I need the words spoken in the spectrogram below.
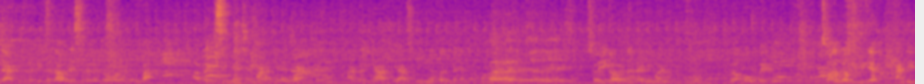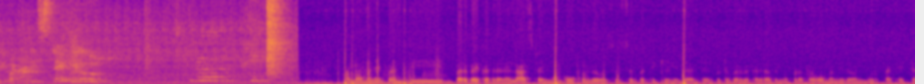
ರಜೆ ಹಾಕಿದ್ರೆ ಬಿಕಾಸ್ ಅವ್ರ ಹೆಸರಲ್ಲೇ ತೊಗೊಳೋದಲ್ವಾ ಹಾಗಾಗಿ ಸಿಗ್ನೇಚರ್ ಮಾಡೋಕ್ಕೆ ರಜೆ ಹಾಕಿದ್ದಾರೆ ಹಾಗಾಗಿ ಆದ್ಯ ಸ್ಕೂಲಿನ ಬಂದಮೇಲೆ ಕರ್ಕೊಂಡು ಸೊ ಈಗ ಅವ್ರನ್ನ ರೆಡಿ ಮಾಡಿ ಈಗ ಹೋಗಬೇಕು. ಸೊ ಅಲ್ಲೋಗಿ ವಿಡಿಯೋ ಕಂಟಿನ್ಯೂ ಮಾಡ್ತೀನಿ. ಸ್ಟೇಟ್ ಯು ಅಮ್ಮ ಬಂದ್ವಿ. ಬರ್ಬೇಕಾದ್ರೆ ಲಾಸ್ಟ್ ಟೈಮ್ ಗೋಕುಲ್ ಸುರ್ಸುರ್ ಬತ್ತಿ ಕೇಳಿದ್ದೆ ಅಂತ ಹೇಳ್ಬಿಟ್ಟು ಬರಬೇಕಾದ್ರೆ ಅದನ್ನು ಕೂಡ ತೊಗೊಂಬಂದಿದ್ದೆ ಒಂದು ಮೂರು ಪ್ಯಾಕೆಟ್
